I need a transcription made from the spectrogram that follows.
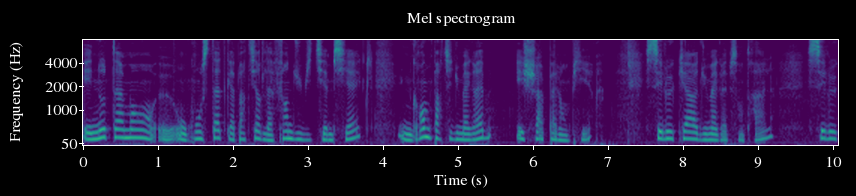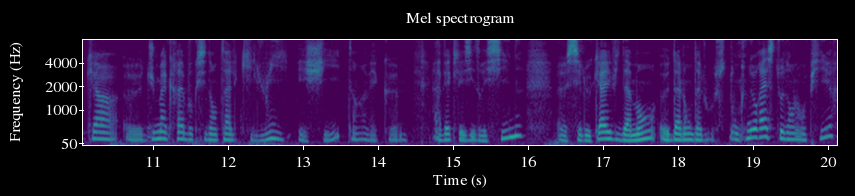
Et notamment, euh, on constate qu'à partir de la fin du 8e siècle, une grande partie du Maghreb échappe à l'Empire. C'est le cas du Maghreb central, c'est le cas euh, du Maghreb occidental qui, lui, est chiite, hein, avec, euh, avec les Idrissines. c'est le cas, évidemment, d'Al-Andalus. Donc ne reste dans l'Empire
